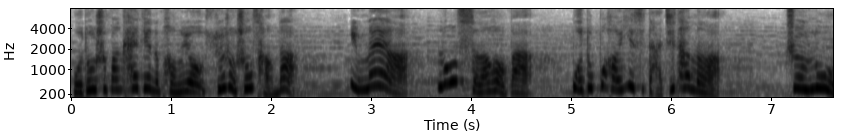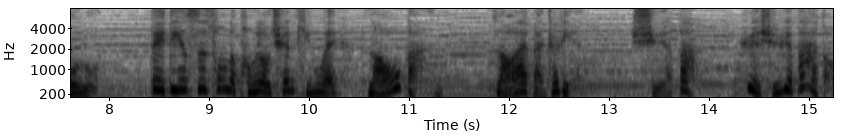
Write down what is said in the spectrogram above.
我都是帮开店的朋友随手收藏的。你妹啊，low 死了好吧？我都不好意思打击他们了。这露露。”被丁思聪的朋友圈评为老板，老爱板着脸，学霸，越学越霸道，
